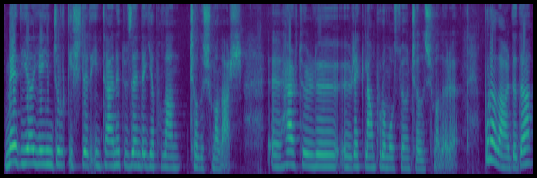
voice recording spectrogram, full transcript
Medya yayıncılık işleri internet üzerinde yapılan çalışmalar e, her türlü e, reklam promosyon çalışmaları. Buralarda da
